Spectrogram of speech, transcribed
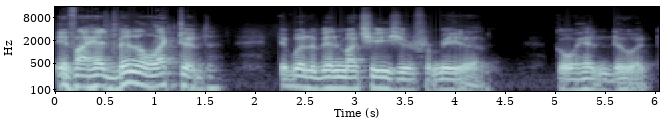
If I had been elected, it would have been much easier for me to go ahead and do it.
